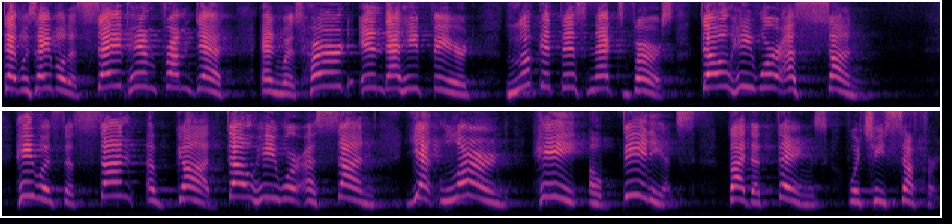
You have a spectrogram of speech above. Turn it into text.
that was able to save him from death and was heard in that he feared. Look at this next verse. Though he were a son, he was the Son of God. Though he were a son, yet learned he obedience by the things which he suffered.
